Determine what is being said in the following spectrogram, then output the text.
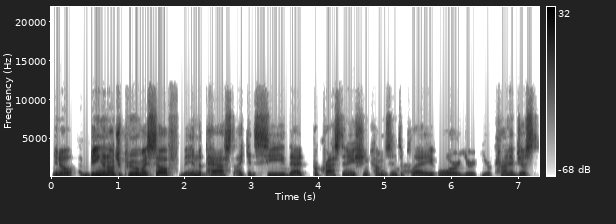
you know, being an entrepreneur myself in the past, I could see that procrastination comes into play or you're, you're kind of just,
